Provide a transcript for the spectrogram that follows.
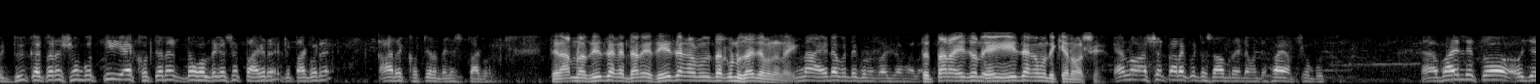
ওই দুই খতিয়ানের সম্পত্তি এক খতিয়ানের দখল দেখেছে তাগরে তাগরে আর এক খতিয়ানের দেখেছে তাগরে। তাহলে আমরা যে জায়গায় দাঁড়িয়েছি এই জায়গার মধ্যে তার কোনো যায় ঝামেলা নাই। না এটার মধ্যে কোনো ঝামেলা তো তারা এই জন্য এই এই জায়গার মধ্যে কেন আসে? কেন আসে তারা কইতেছে আমরা এটার মধ্যে সম্পত্তি। হ্যাঁ ফাইলে তো ওই যে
